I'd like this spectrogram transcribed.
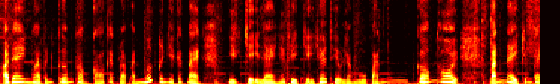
Ở đây ngoài bánh cốm còn có các loại bánh mứt nữa nha các bạn. Như chị Lan thì chị giới thiệu Lan mua bánh cốm thôi. Bánh này chúng ta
